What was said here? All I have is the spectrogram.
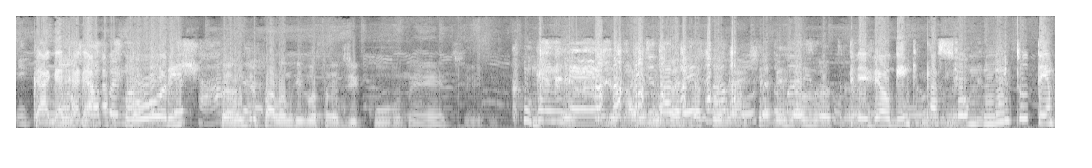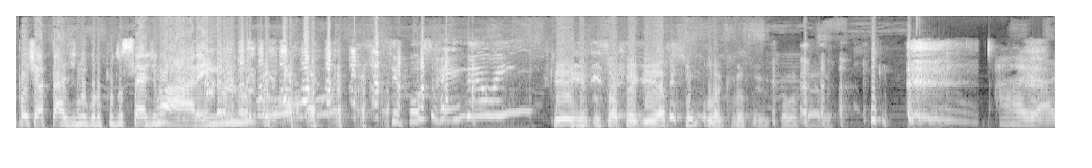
E Caga- mal flores. Sandy falando que gostava de cu, né? Com mulher. E o marido De dar fazia beijo na punete boca e ia do beijar os marido outros. com- Teve alguém que passou muito tempo hoje à tarde no grupo do SED no ar, hein? Esse curso rendeu, hein? Que isso, só peguei a súmula que vocês colocaram. Ai, ai.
